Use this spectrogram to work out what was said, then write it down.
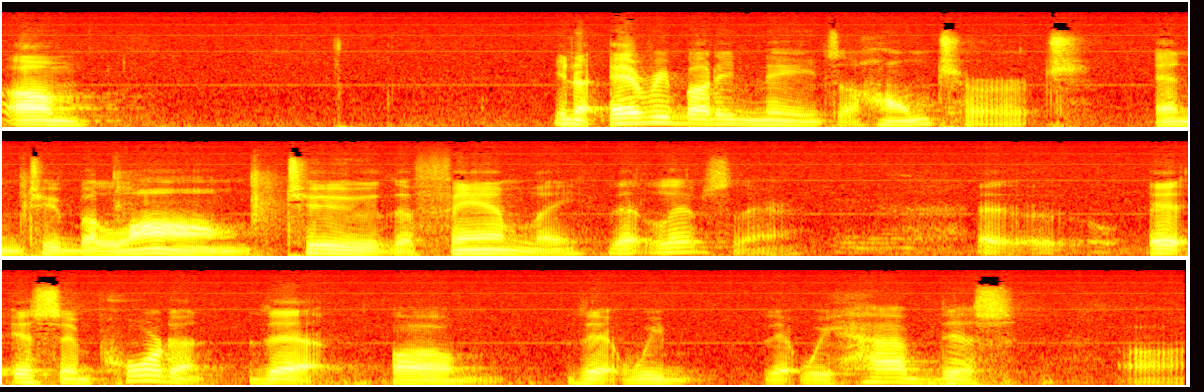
Um, you know, everybody needs a home church and to belong to the family that lives there. Uh, it's important that um, that we that we have this uh,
